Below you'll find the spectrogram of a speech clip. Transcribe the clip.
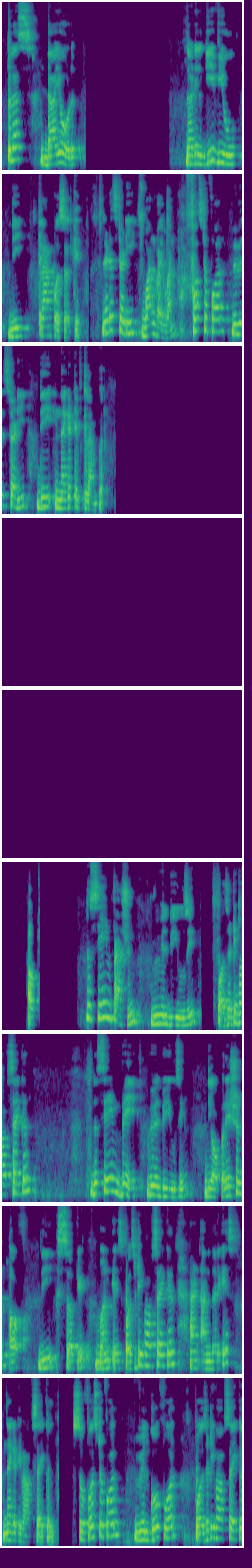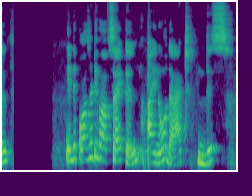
plus diode that will give you the clamper circuit. Let us study one by one. First of all, we will study the negative clamper. The same fashion we will be using positive half cycle. The same way we will be using the operation of the circuit. One is positive half cycle and another is negative half cycle. So first of all, we will go for positive half cycle. In the positive half cycle, I know that this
